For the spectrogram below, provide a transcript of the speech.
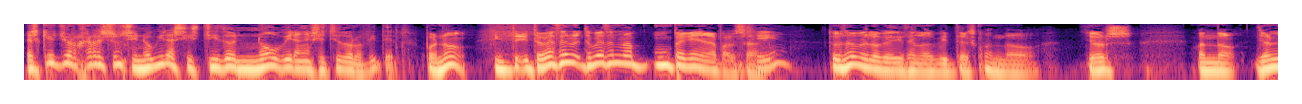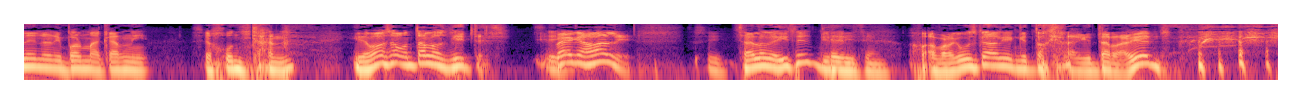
es que George Harrison si no hubiera existido no hubieran existido los Beatles. Pues no. Y te, y te voy a hacer, te voy a hacer una un pequeña pausa. ¿Sí? ¿Tú sabes lo que dicen los Beatles cuando George, cuando John Lennon y Paul McCartney se juntan y le vamos a montar los Beatles. Sí. Venga, vale. Sí. ¿Sabes lo que dicen? ¿Qué dicen? Habrá que buscar a alguien que toque la guitarra bien.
